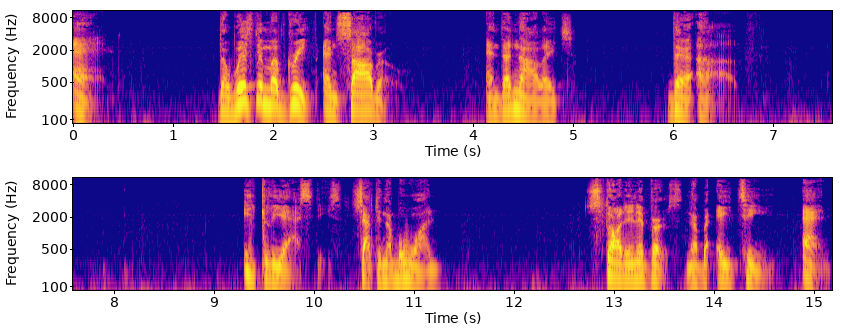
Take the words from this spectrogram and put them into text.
and the wisdom of grief and sorrow, and the knowledge thereof. Ecclesiastes, chapter number 1, starting at verse number 18, and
